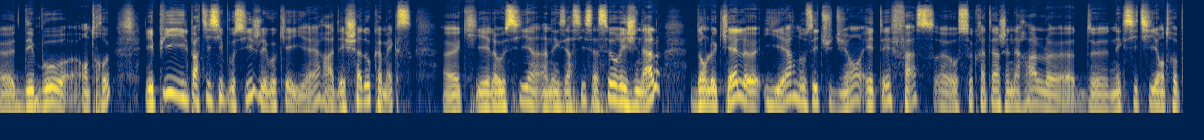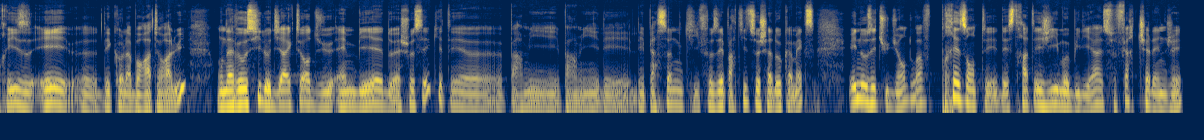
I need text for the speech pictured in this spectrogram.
euh, des baux entre eux. Et puis ils participent aussi, je l'évoquais hier, à des Shadow Comex, euh, qui est là aussi un, exercice assez original dans lequel euh, hier nos étudiants étaient face au secrétaire général de Nexity Entreprise et des collaborateurs à lui. On avait aussi le directeur du MBA de HEC qui était parmi, parmi les, les, personnes qui faisaient partie de ce Shadow Comex et nos étudiants doivent présenter des stratégies immobilières et se faire challenger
